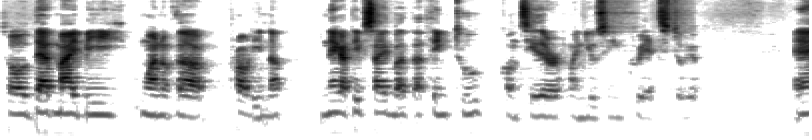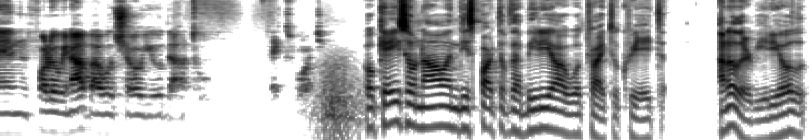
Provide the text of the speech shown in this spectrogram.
So that might be one of the probably not negative side, but a thing to consider when using Create Studio. And following up, I will show you the tool. Thanks for watching. Okay, so now in this part of the video, I will try to create another video.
